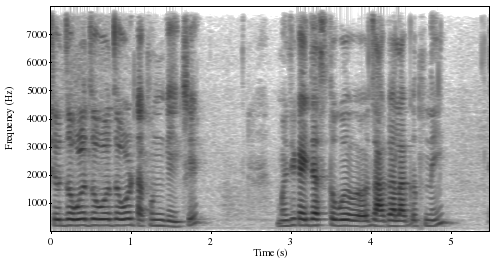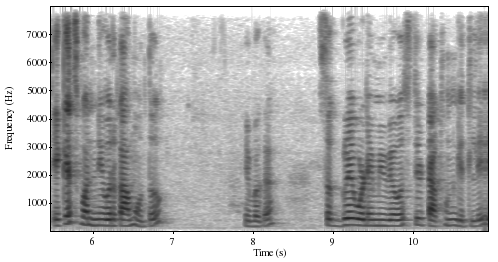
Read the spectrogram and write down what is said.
असे जवळ जवळ जवळ टाकून घ्यायचे. म्हणजे काही जास्त व जागा लागत नाही. एकाच पन्नीवर काम होतं. हे बघा. सगळे वडे मी व्यवस्थित टाकून घेतले.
